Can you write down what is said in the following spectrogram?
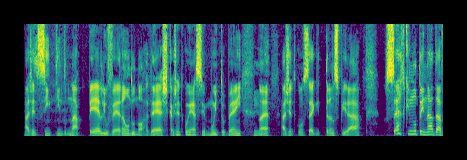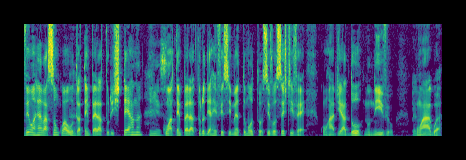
a gente sentindo na pele o verão do Nordeste, que a gente conhece muito bem, não é? A gente consegue transpirar. Certo que não tem nada a ver uma relação com a outra, é. a temperatura externa Isso. com a temperatura de arrefecimento do motor. Se você estiver com radiador no nível com água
